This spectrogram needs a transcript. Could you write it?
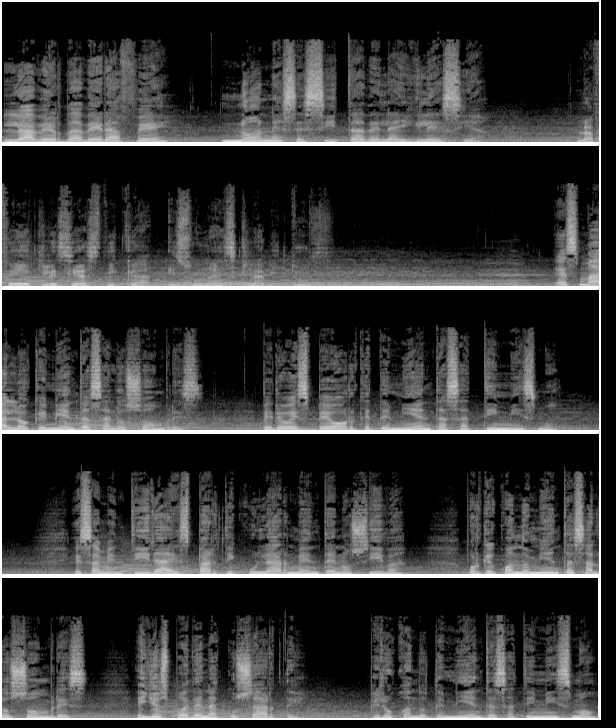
La verdadera fe no necesita de la iglesia. La fe eclesiástica es una esclavitud. Es malo que mientas a los hombres, pero es peor que te mientas a ti mismo. Esa mentira es particularmente nociva, porque cuando mientes a los hombres, ellos pueden acusarte, pero cuando te mientes a ti mismo,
